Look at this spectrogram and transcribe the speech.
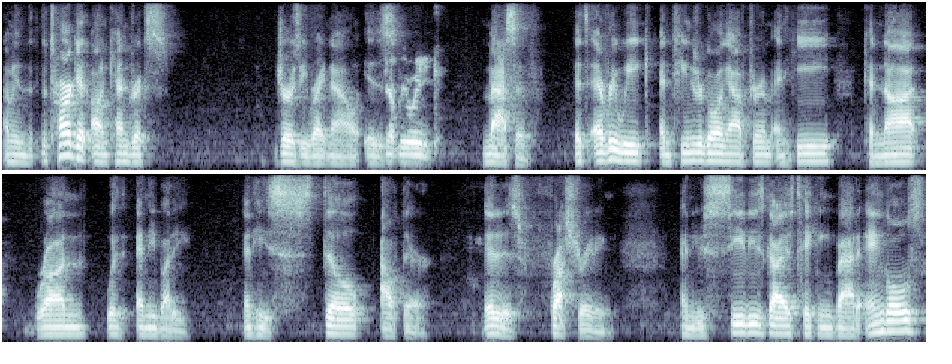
I mean, the, the target on Kendricks jersey right now is every week massive. It's every week, and teams are going after him, and he cannot run with anybody. And he's still out there. It is frustrating. And you see these guys taking bad angles.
